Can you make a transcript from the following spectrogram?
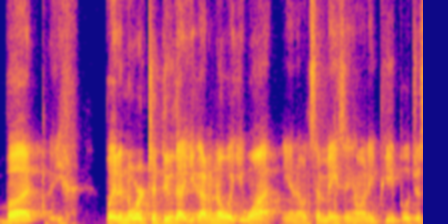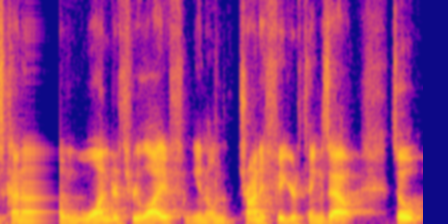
But but in order to do that, you got to know what you want. You know, it's amazing how many people just kind of wander through life, you know, trying to figure things out. So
